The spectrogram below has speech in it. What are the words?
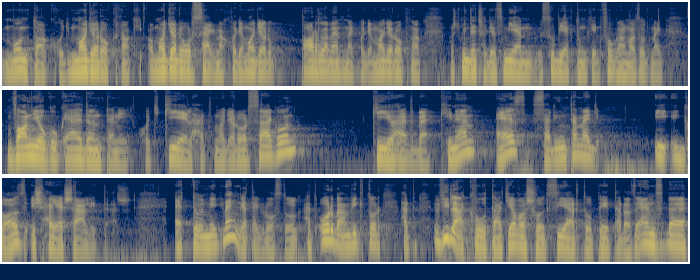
mondtak, hogy magyaroknak, a Magyarországnak, vagy a magyar parlamentnek, vagy a magyaroknak, most mindegy, hogy ez milyen szubjektumként fogalmazott meg, van joguk eldönteni, hogy ki élhet Magyarországon, ki jöhet be, ki nem. Ez szerintem egy igaz és helyes állítás. Ettől még rengeteg rossz dolog. Hát Orbán Viktor, hát világkvótát javasolt Szijjártó Péter az ENSZ-be,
